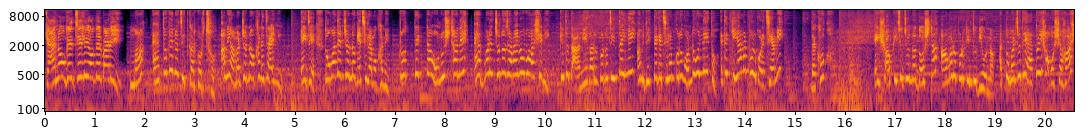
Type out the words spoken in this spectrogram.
কেন গেছিলি ওদের বাড়ি? মা এত কেন চিৎকার করছ? আমি আমার জন্য ওখানে যাইনি। এই যে তোমাদের জন্য গেছিলাম ওখানে। প্রত্যেকটা অনুষ্ঠানে একবারের জন্য জামাইবাবু আসেনি। কিন্তু তা নিয়ে কারোর কোনো চিন্তাই নেই। আমি দেখতে গেছিলাম কোনো গন্ডগোল নেই তো। এতে কি এমন ভুল করেছি আমি? দেখো এই সব কিছুর জন্য দোষটা আমার উপর কিন্তু দিও না। আর তোমার যদি এতই সমস্যা হয়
